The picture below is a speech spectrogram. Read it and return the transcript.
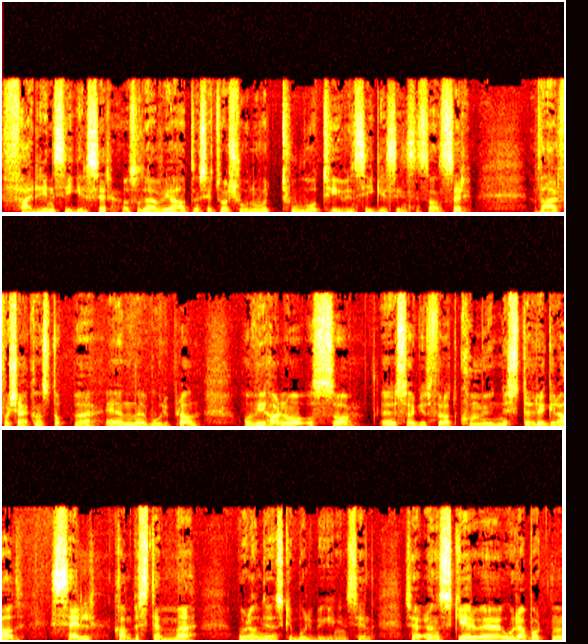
færre innsigelser. Altså der Vi har hatt en situasjon hvor 22 innsigelsesinstanser hver for seg kan stoppe en boligplan. Og vi har nå også eh, sørget for at kommunene i større grad selv kan bestemme hvordan de ønsker boligbyggingen sin. Så jeg ønsker eh, Ola Borten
